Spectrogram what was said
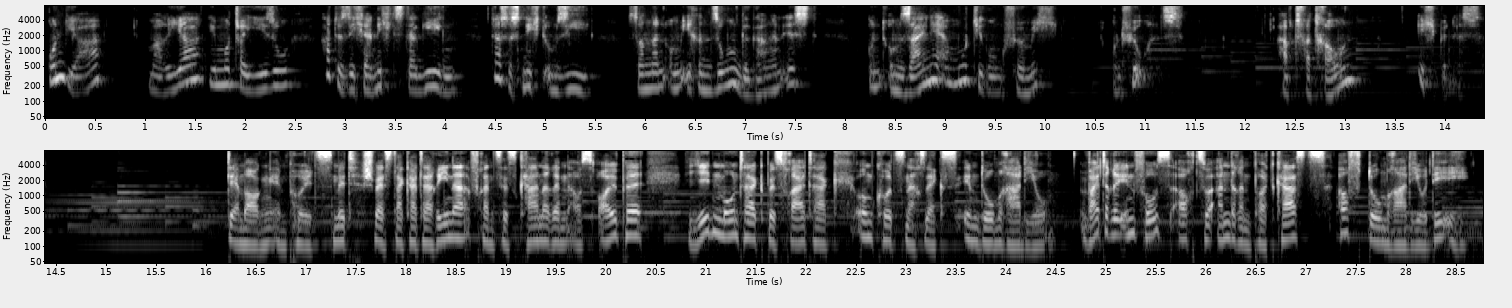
Und ja, Maria, die Mutter Jesu, hatte sicher nichts dagegen, dass es nicht um sie, sondern um ihren Sohn gegangen ist und um seine Ermutigung für mich und für uns. Habt Vertrauen, ich bin es. Der Morgenimpuls mit Schwester Katharina, Franziskanerin aus Olpe, jeden Montag bis Freitag um kurz nach sechs im Domradio. Weitere Infos auch zu anderen Podcasts auf domradio.de.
